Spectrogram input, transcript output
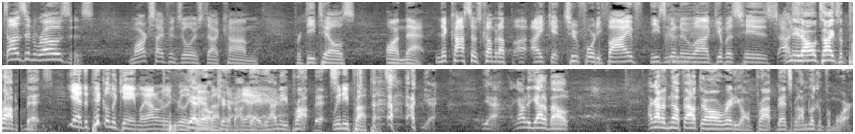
dozen roses. Marks-Jewelers.com for details on that. Nick Cosso's coming up, uh, Ike, at 245. He's going to uh, give us his... I need all types of prop bets. Yeah, the pick on the game. Like I don't really, really yeah, care don't about care that. about yeah, that. yeah, Yeah, I need prop bets. We need prop bets. yeah, yeah. I already got about. I got enough out there already on prop bets, but I'm looking for more.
